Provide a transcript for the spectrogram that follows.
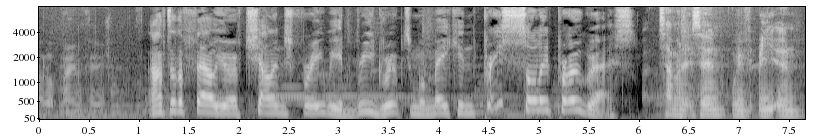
I got brain food. After the failure of Challenge 3, we had regrouped and were making pretty solid progress. 10 minutes in, we've eaten,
